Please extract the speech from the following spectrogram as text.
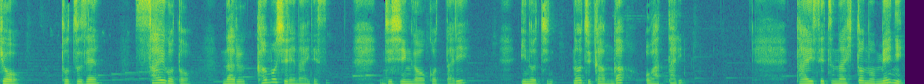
今日突然最後となるかもしれないです。地震が起こったり命の時間が終わったり。大切な人の目に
